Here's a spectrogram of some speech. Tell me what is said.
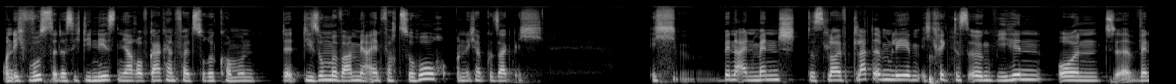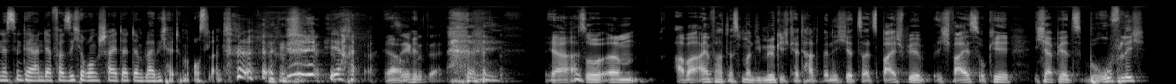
Und ich wusste, dass ich die nächsten Jahre auf gar keinen Fall zurückkomme. Und die Summe war mir einfach zu hoch. Und ich habe gesagt, ich, ich bin ein Mensch, das läuft glatt im Leben, ich kriege das irgendwie hin. Und äh, wenn es hinterher an der Versicherung scheitert, dann bleibe ich halt im Ausland. ja. ja. Sehr gut. Ja, also, ähm, aber einfach, dass man die Möglichkeit hat, wenn ich jetzt als Beispiel, ich weiß, okay, ich habe jetzt beruflich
